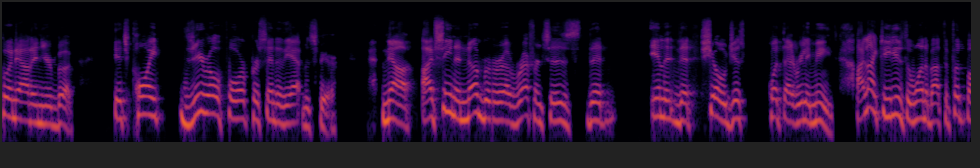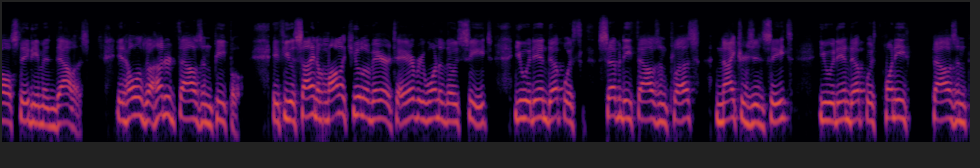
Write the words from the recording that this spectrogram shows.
pointed out in your book, it's 0.04% of the atmosphere. Now, I've seen a number of references that in that show just what that really means. I like to use the one about the football stadium in Dallas. It holds 100,000 people. If you assign a molecule of air to every one of those seats, you would end up with 70,000 plus nitrogen seats. You would end up with 20,000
